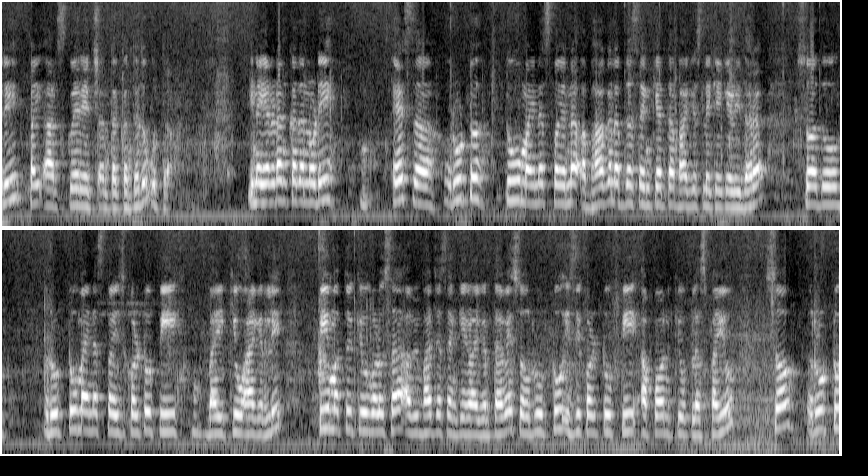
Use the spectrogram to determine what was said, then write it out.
three pi R square H ಅಂತಕ್ಕಂಥದ್ದು ಉತ್ತರ. ಇನ್ನು ಎರಡು ಅಂಕದ ನೋಡಿ. ಎಸ್ ರೂಟ್ ಟೂ ಮೈನಸ್ ಫೈವ್ನ ಭಾಗಲಬ್ಧ ಸಂಖ್ಯೆ ಅಂತ ಭಾಗಿಸ್ಲಿಕ್ಕೆ ಕೇಳಿದ್ದಾರೆ. ಸೊ ಅದು root two minus five is equal to p by q ಆಗಿರಲಿ. ಪಿ ಮತ್ತು ಕ್ಯೂಗಳು ಸಹ ಅವಿಭಾಜ್ಯ ಸಂಖ್ಯೆಗಳಾಗಿರ್ತವೆ. So root two is equal to p upon q plus five so root two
